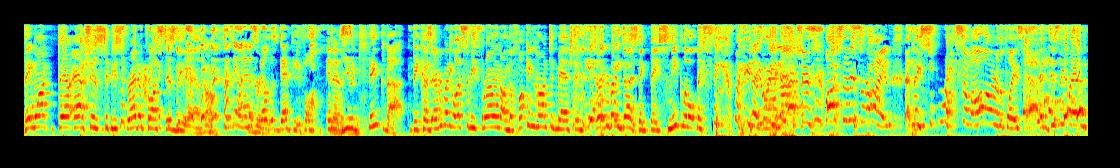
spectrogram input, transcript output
they want their ashes to be spread across Disneyland. Oh, Disneyland is filled this. with dead people. It is. You'd think that because everybody wants to be thrown on the fucking haunted mansion, so everybody does. They they sneak little they sneak fucking human ashes onto this ride, and they spread some all over the place. And Disneyland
